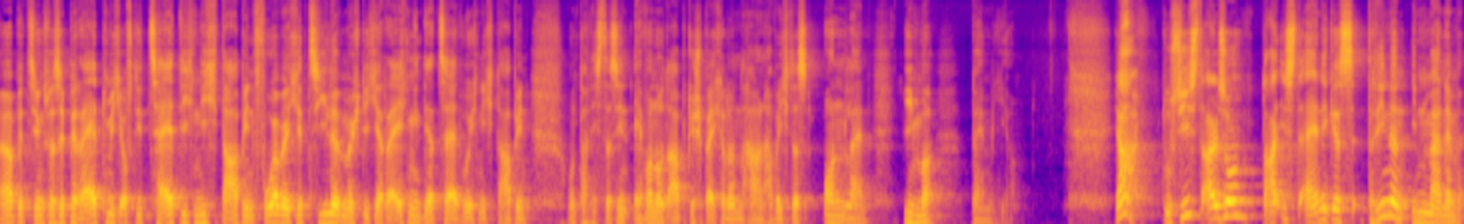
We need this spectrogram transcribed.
ja, beziehungsweise bereite mich auf die Zeit, die ich nicht da bin, vor, welche Ziele möchte ich erreichen in der Zeit, wo ich nicht da bin. Und dann ist das in Evernote abgespeichert und dann habe ich das online immer bei mir. Ja, du siehst also, da ist einiges drinnen in meinem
